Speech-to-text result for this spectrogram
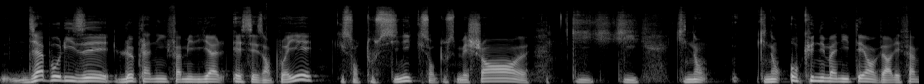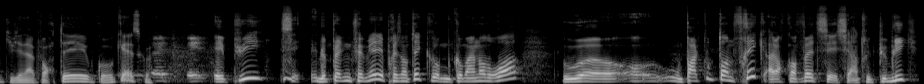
diaboliser le planning familial et ses employés, qui sont tous cyniques, qui sont tous méchants, euh, qui, qui, qui n'ont qui n'ont aucune humanité envers les femmes qui viennent avorter ou quoi au caisse, quoi. Et, et puis, le planning familial est présenté comme, comme un endroit où euh, on on parle tout le temps de fric, alors qu'en fait, c'est c'est un truc public,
